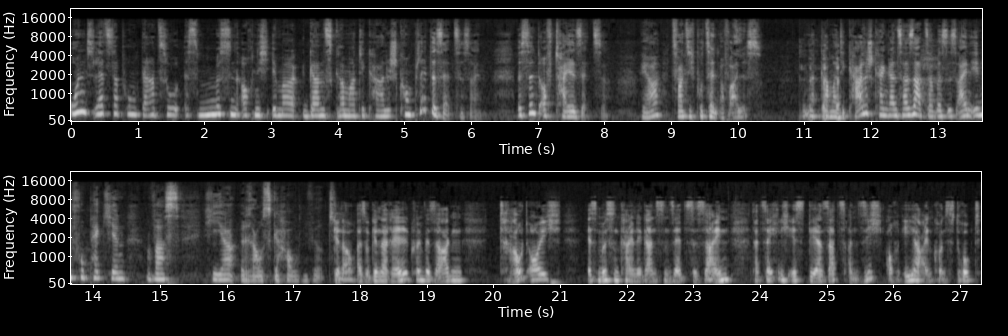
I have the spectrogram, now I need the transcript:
Und letzter Punkt dazu, es müssen auch nicht immer ganz grammatikalisch komplette Sätze sein. Es sind oft Teilsätze. Ja, 20 Prozent auf alles. Grammatikalisch kein ganzer Satz, aber es ist ein Infopäckchen, was hier rausgehauen wird. Genau, also generell können wir sagen, traut euch, es müssen keine ganzen Sätze sein. Tatsächlich ist der Satz an sich auch eher ein Konstrukt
